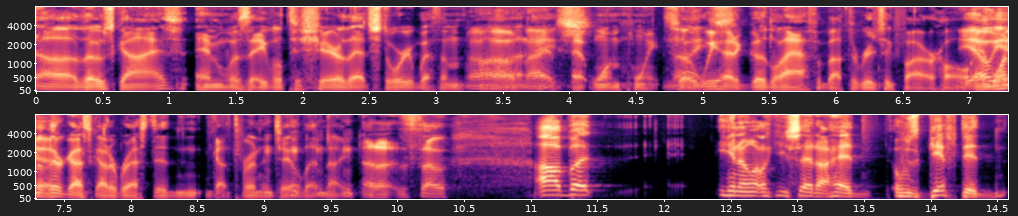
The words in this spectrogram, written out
uh, those guys and was able to share that story with them. Oh, uh, nice. At, at one point, so we had a good laugh about the Ridgely Fire Hall, Yeah, and oh, one yeah. of their guys got arrested and got thrown in jail that night. Uh, so, uh, but you know, like you said, I had I was gifted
